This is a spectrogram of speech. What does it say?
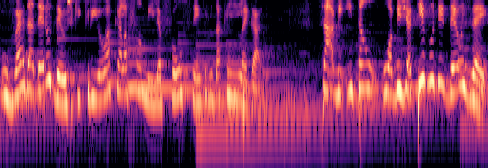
o verdadeiro Deus que criou aquela família for o centro daquele legado. Sabe? Então, o objetivo de Deus é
